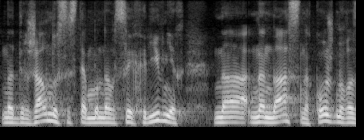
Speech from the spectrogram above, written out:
на державну систему на всіх рівнях, на, на нас, на кожного з нас.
